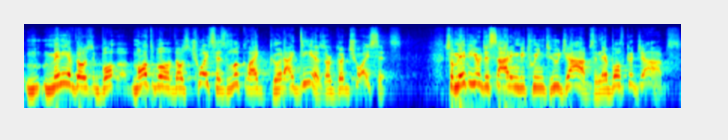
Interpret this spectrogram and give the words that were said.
many of those, multiple of those choices look like good ideas or good choices. So maybe you're deciding between two jobs and they're both good jobs.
